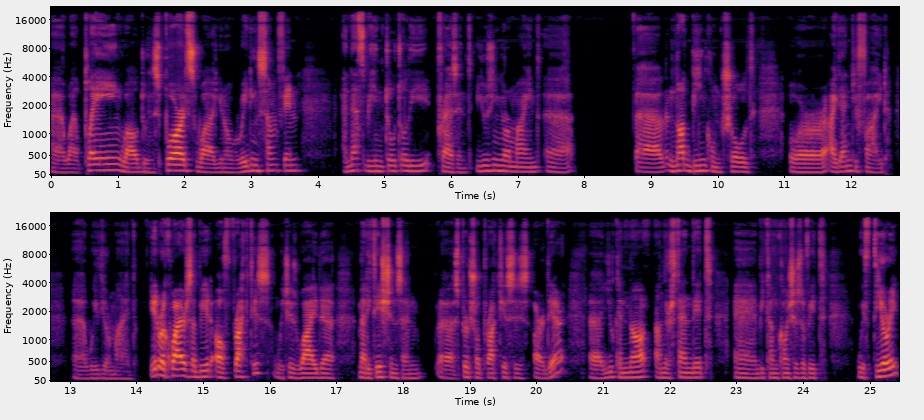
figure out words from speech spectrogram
Uh, while playing, while doing sports, while you know reading something, and that's being totally present, using your mind, uh, uh, not being controlled or identified uh, with your mind. It requires a bit of practice, which is why the meditations and uh, spiritual practices are there. Uh, you cannot understand it and become conscious of it with theory.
